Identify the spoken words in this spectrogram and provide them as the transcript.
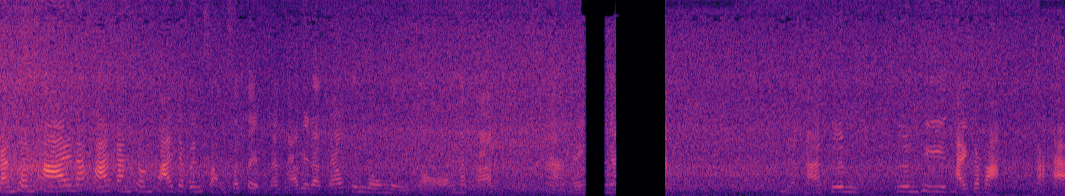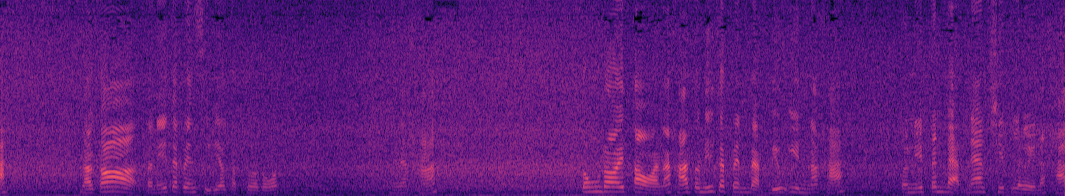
กันชนท้ายนะคะ กันชนท้ายจะเป็นสองสเต็ปนะคะ เวลาก้าวขึ้นลงหนึ่งสองนะคะ อ่าใน ขึ้นขึ้นที่ท้ายกระบะนะคะ แล้วก็ตัวนี้จะเป็นสีเดียวกับตัวรถนี่นะคะ ตรงรอยต่อนะคะ ตัวนี้จะเป็นแบบ built-in นะคะ ตัวนี้เป็นแบบแนบชิดเลยนะคะ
